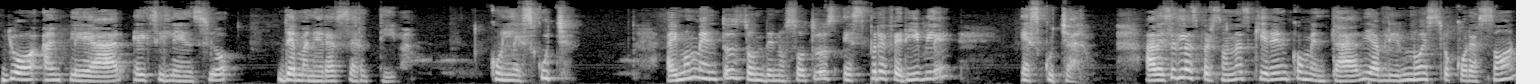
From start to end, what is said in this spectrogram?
yo a emplear el silencio de manera asertiva? Con la escucha. Hay momentos donde nosotros es preferible escuchar. A veces las personas quieren comentar y abrir nuestro corazón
